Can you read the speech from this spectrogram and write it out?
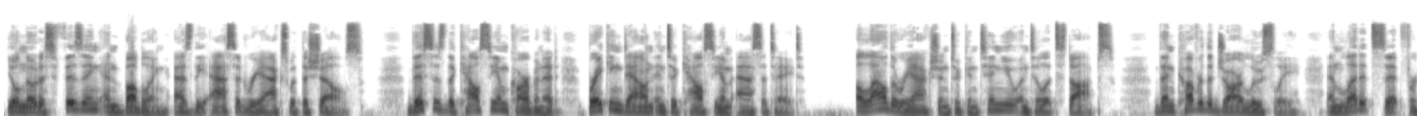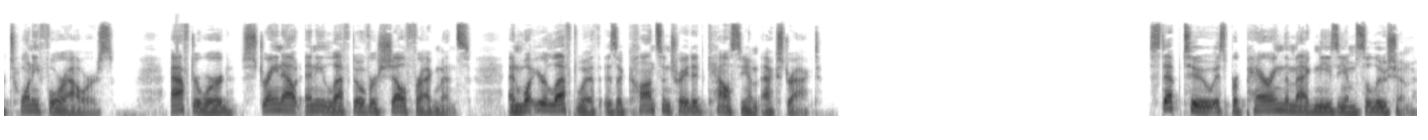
you'll notice fizzing and bubbling as the acid reacts with the shells. This is the calcium carbonate breaking down into calcium acetate. Allow the reaction to continue until it stops. Then cover the jar loosely and let it sit for 24 hours. Afterward, strain out any leftover shell fragments, and what you're left with is a concentrated calcium extract. Step 2 is preparing the magnesium solution.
